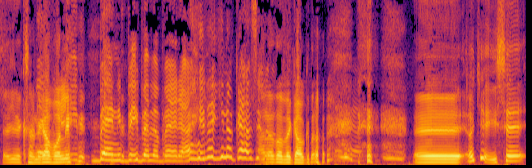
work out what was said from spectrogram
Έγινε ξαφνικά πολύ. Μπαίνει μπίπ εδώ πέρα. Ή θα γίνω cancel. Αλλά το 18. Ε, ΟΚ, είσαι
